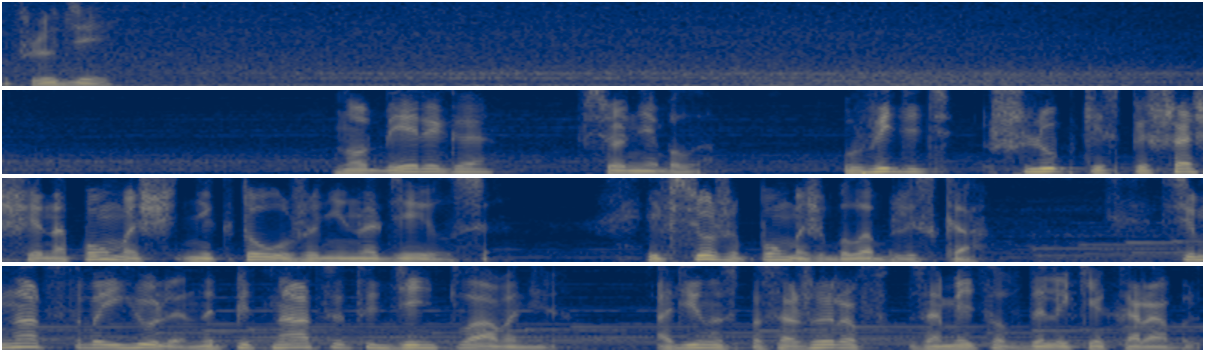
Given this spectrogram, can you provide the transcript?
в людей. Но берега все не было. Увидеть шлюпки, спешащие на помощь, никто уже не надеялся. И все же помощь была близка. 17 июля, на 15-й день плавания, один из пассажиров заметил вдалеке корабль.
